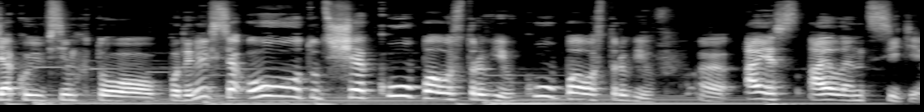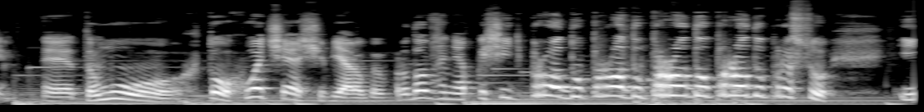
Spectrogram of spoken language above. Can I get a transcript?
Дякую всім, хто подивився. О, тут ще купа островів, купа островів. Е, Ice Island City. Е, Тому хто хоче, щоб я робив продовження, пишіть проду, проду, проду, проду, прошу. І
